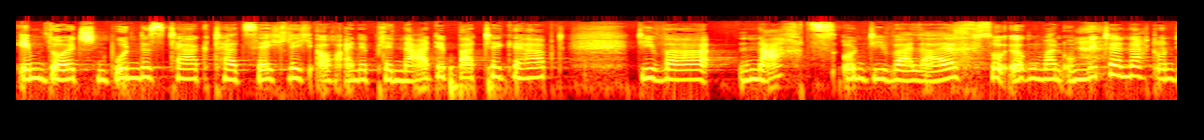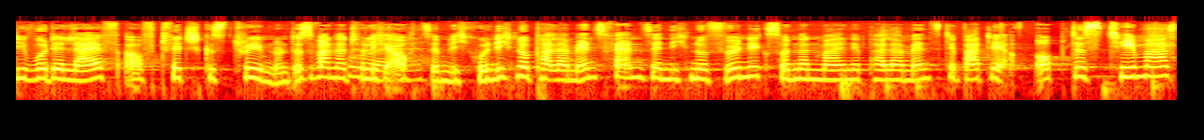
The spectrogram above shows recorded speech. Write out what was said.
im Deutschen Bundestag tatsächlich auch eine Plenardebatte gehabt. Die war nachts und die war live so irgendwann um Mitternacht und die wurde live auf Twitch gestreamt. Und das war natürlich cool. auch ziemlich cool. Nicht nur Parlamentsfernsehen, nicht nur Phoenix, sondern mal eine Parlamentsdebatte, ob des Themas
